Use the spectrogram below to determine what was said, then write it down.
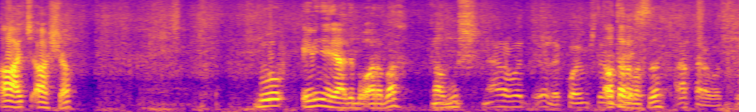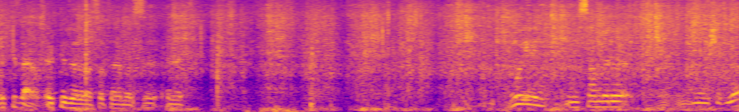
Ağaç, ahşap. Bu evin herhalde bu araba kalmış. Ne araba öyle koymuşlar. At arabası. At arabası. Öküz arabası. Öküz arabası, at arabası. Evet. Bu evin insanları ne iş yapıyor?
